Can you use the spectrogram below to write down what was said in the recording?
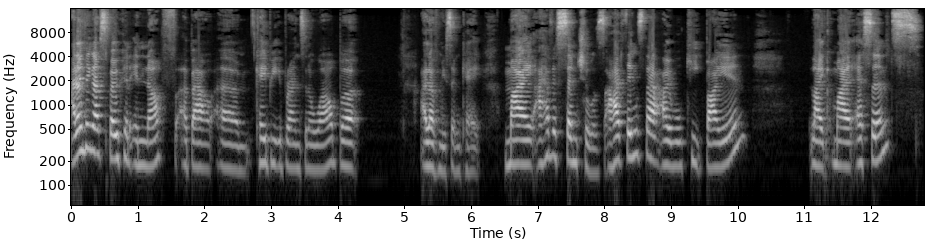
I don't think I've spoken enough about um, K beauty brands in a while, but I love me some K. My I have essentials. I have things that I will keep buying, like my essence.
